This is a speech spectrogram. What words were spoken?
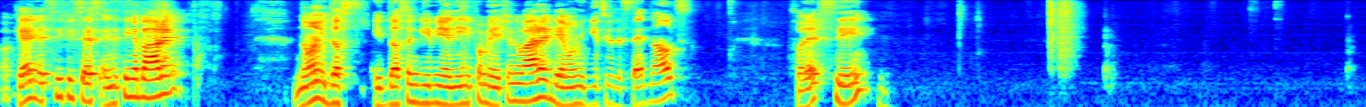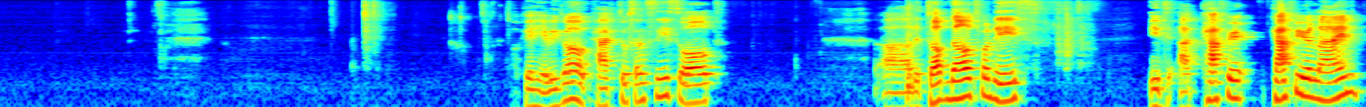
Okay, let's see if it says anything about it. No, it does. It doesn't give you any information about it. They only gives you the set notes. So let's see. Okay, here we go. Cactus and sea salt. Uh, the top note for this is a kaffir, kaffir lime.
